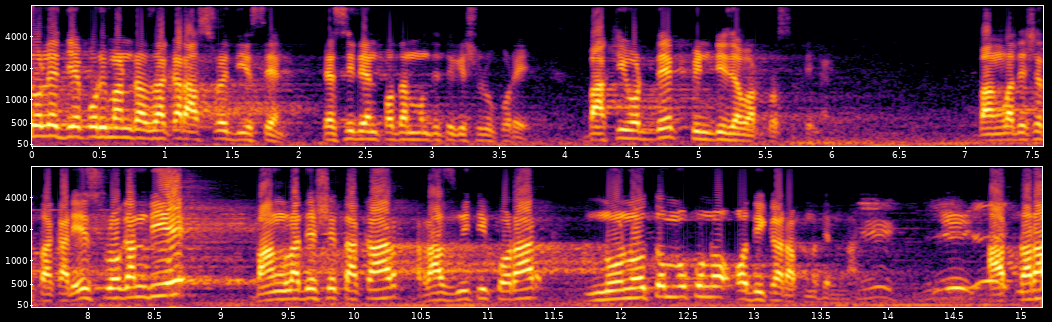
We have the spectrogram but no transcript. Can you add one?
দলে যে পরিমাণ রাজাকার আশ্রয় দিয়েছেন, প্রেসিডেন্ট, প্রধানমন্ত্রী থেকে শুরু করে, বাকি অর্ধেক পিন্ডি যাওয়ার প্রস্তুতি নেন। বাংলাদেশে তাকার এই স্লোগান দিয়ে বাংলাদেশে তাকার রাজনীতি করার ন্যূনতম কোনো অধিকার আপনাদের নাই। আপনারা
